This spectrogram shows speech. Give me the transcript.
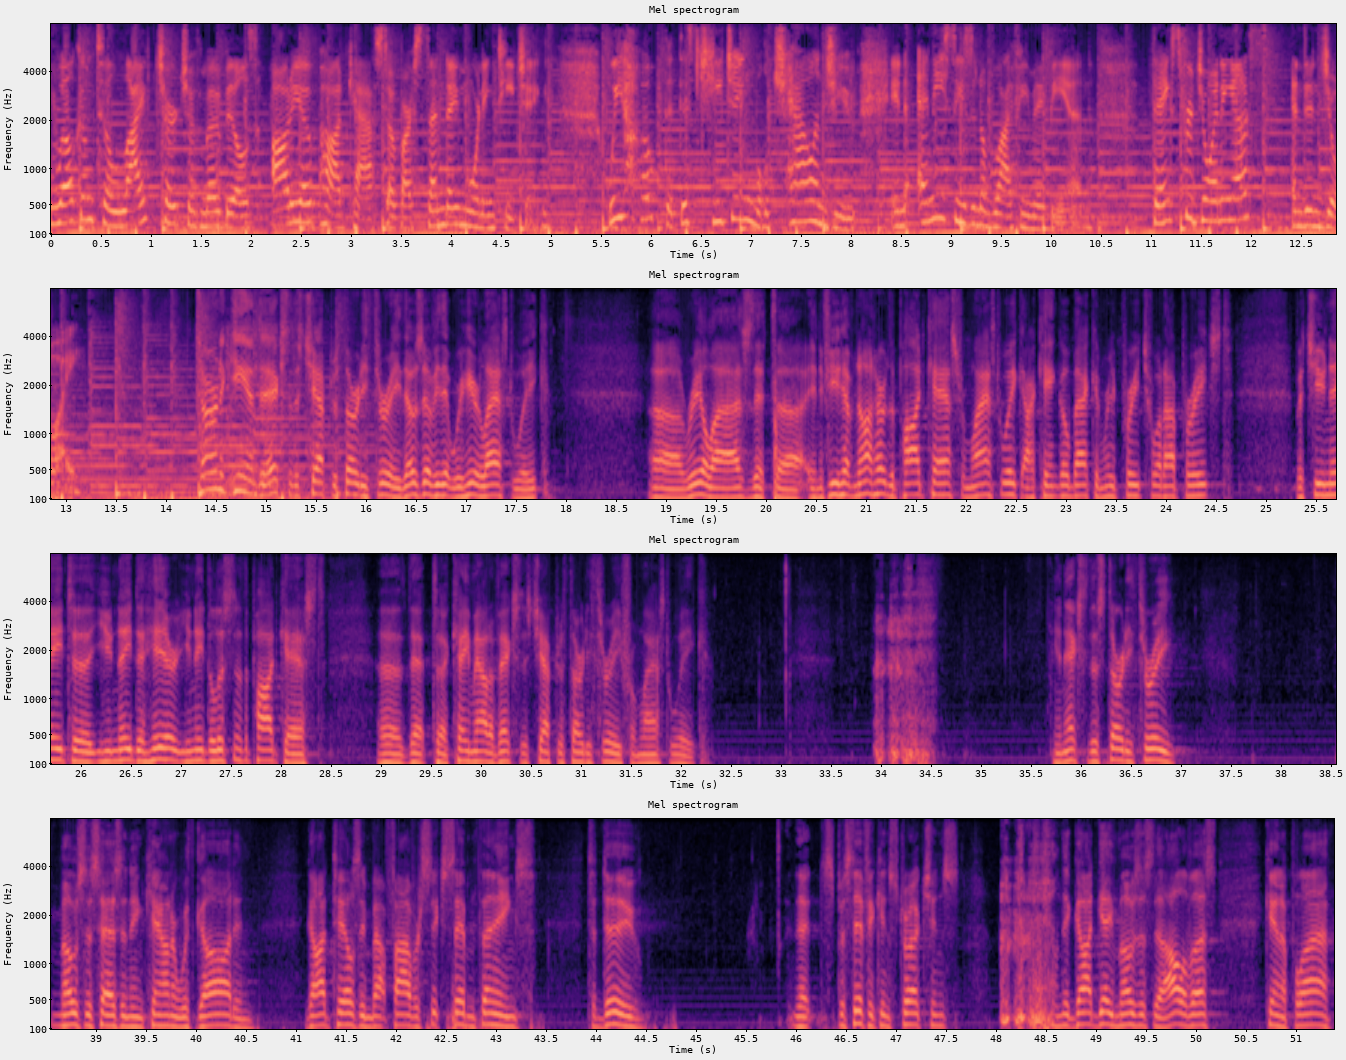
Welcome to Life Church of Mobile's audio podcast of our Sunday morning teaching. We hope that this teaching will challenge you in any season of life you may be in. Thanks for joining us and enjoy. Turn again to Exodus chapter 33. Those of you that were here last week uh, realize that, uh, and if you have not heard the podcast from last week, I can't go back and repreach what I preached. But you need to, you need to hear, you need to listen to the podcast uh, that uh, came out of Exodus chapter 33 from last week. In Exodus 33, Moses has an encounter with God, and God tells him about five or six, seven things to do that specific instructions that God gave Moses that all of us can apply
